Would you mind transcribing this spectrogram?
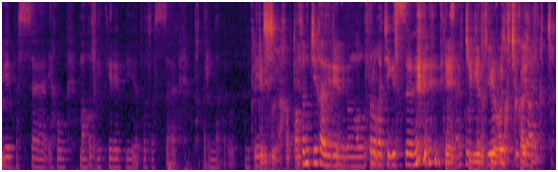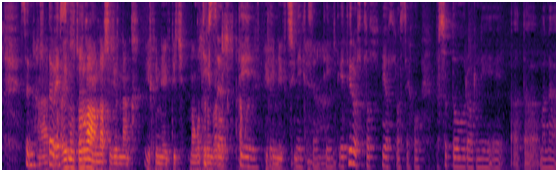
тэгээд бас яг уу Монгол гэдгээрээ би бол бас дотор нь мэдээж боломжийнхаа хэрээр нөгөө Монгол руугаа чиглэсэн. Тийм санхүүжилт юу болгочих гэж сонирхолтой байсан. 2006 оноос ер нь анх эрх нэгдэж Монгол хөрөнгө оруулалт эрх нэгдсэн. Тийм. Тэгээд тэр болтол би бол бас яг бусад өөр орны одоо манай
